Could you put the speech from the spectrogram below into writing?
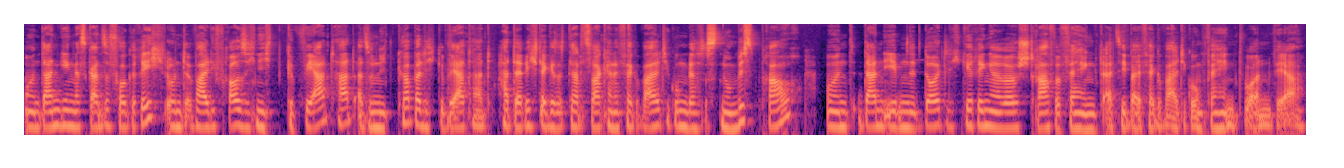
Und dann ging das Ganze vor Gericht und weil die Frau sich nicht gewehrt hat, also nicht körperlich gewehrt hat, hat der Richter gesagt, das war keine Vergewaltigung, das ist nur Missbrauch und dann eben eine deutlich geringere Strafe verhängt, als sie bei Vergewaltigung verhängt worden wäre.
